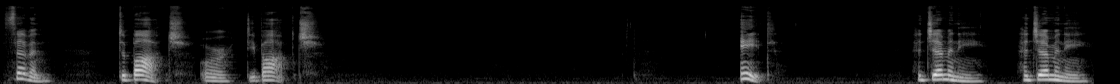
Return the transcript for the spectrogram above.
Seven, debauch or debauch. Eight, hegemony, hegemony.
